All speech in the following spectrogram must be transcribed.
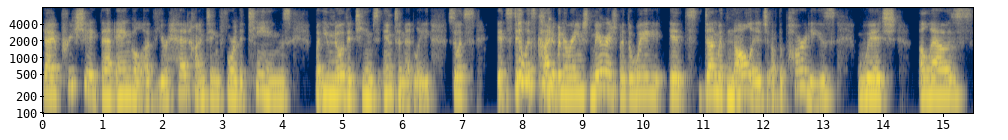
Yeah, I appreciate that angle of your headhunting for the teams, but you know the teams intimately. So it's it still is kind of an arranged marriage, but the way it's done with knowledge of the parties, which allows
